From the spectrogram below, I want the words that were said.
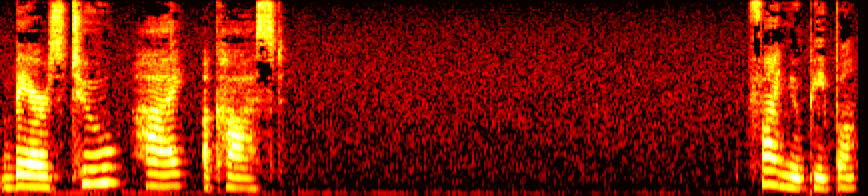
bears too high a cost. Find new people.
